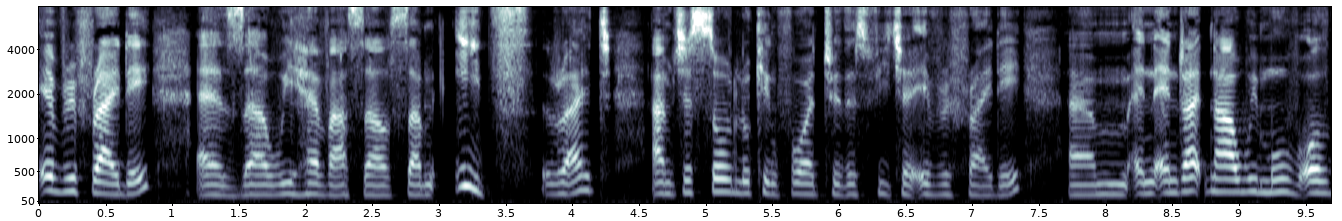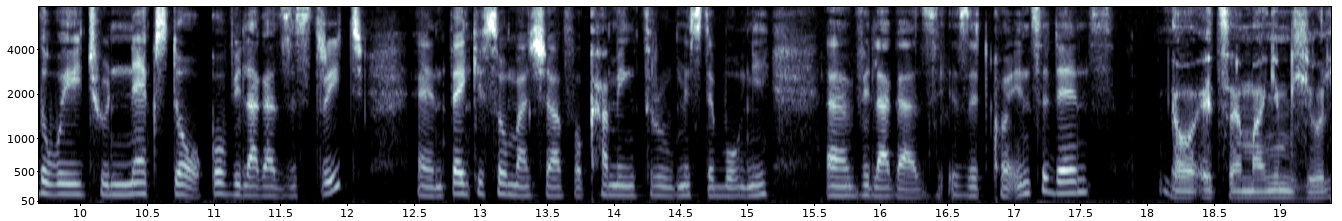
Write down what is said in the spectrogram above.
every Friday as uh, we have ourselves some eats, right? I'm just so looking forward to this feature every Friday. Um, and, and right now we move all the way to next door, Go Vilakazi Street. And thank you so much uh, for coming through, Mr. Bongi uh, Vilakazi. Is it coincidence? No, it's uh, Mangi Mdluli.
